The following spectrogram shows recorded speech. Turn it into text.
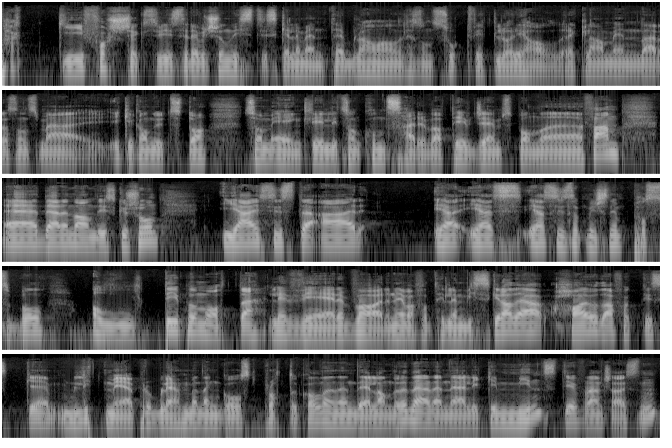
tacky, forsøksvis revisjonistiske elementer, blant annet litt sånn sort-hvitt Loreal-reklame inn der, og sånn som jeg ikke kan utstå, som egentlig litt sånn konservativ James Bond-fan. Eh, det er en annen diskusjon. Jeg syns det er jeg, jeg, jeg syns at Mission Impossible alltid på en måte leverer varene, i hvert fall til en viss grad. Jeg har jo da faktisk eh, litt mer problem med den Ghost Protocol enn en del andre. Det er den jeg liker minst i franchisen.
